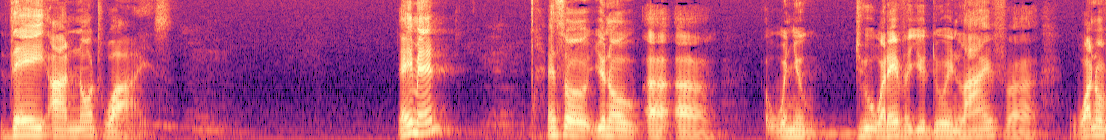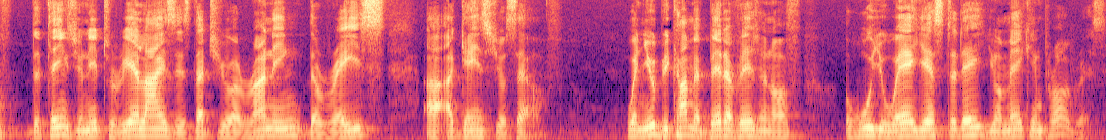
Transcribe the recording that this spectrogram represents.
they are not wise. Amen. And so, you know, uh, uh, when you do whatever you do in life, uh, one of the things you need to realize is that you are running the race uh, against yourself. When you become a better version of who you were yesterday, you're making progress.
